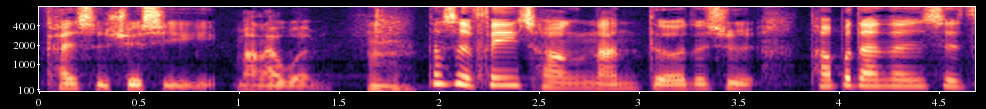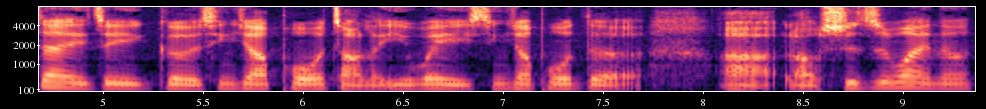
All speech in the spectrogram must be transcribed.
开始学习马来文。嗯，但是非常难得的是，他不单单是在这个新加坡找了一位新加坡的啊老师之外呢，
